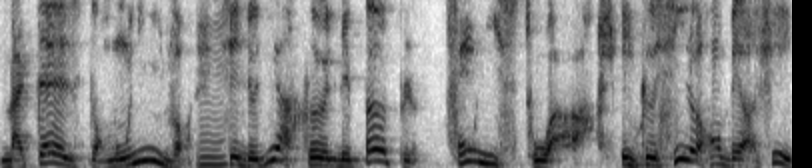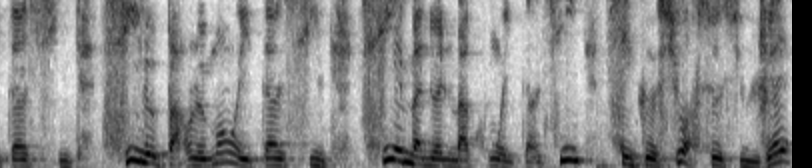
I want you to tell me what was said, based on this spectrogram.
ma thèse dans mon livre, mmh. c'est de dire que les peuples font l'histoire et que si Laurent Berger est ainsi, si le Parlement est ainsi, si Emmanuel Macron est ainsi, c'est que sur ce sujet,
